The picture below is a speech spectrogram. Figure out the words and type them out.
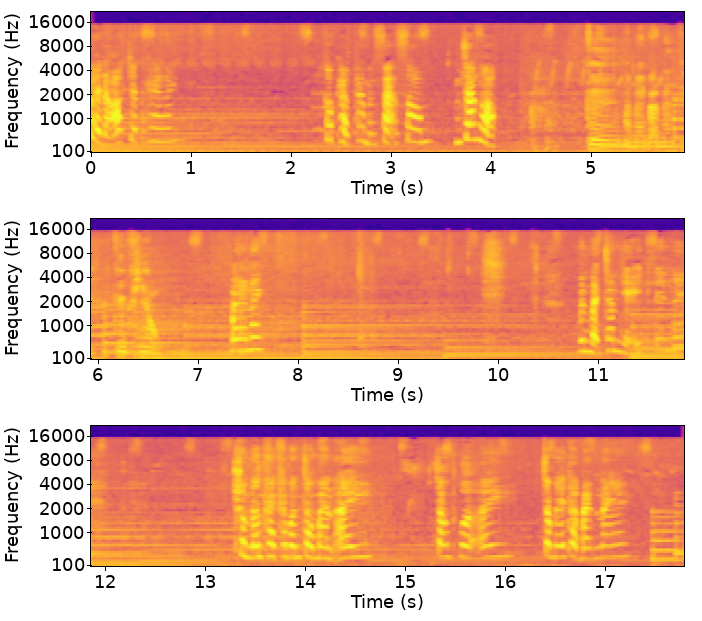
ពេលដែលអស់ចិត្តហើយក៏ប្រាប់ថាមិនស័ក្តិសមអញ្ចឹងហ៎គឺមិនមែនបែបហ្នឹងទេគឺខ្ញុំបែរនេះវិញមិនចាំនិយាយទេណាខ្ញុំដឹងថាខែមិនចង់បានអីចង់ធ្វើអីចាំនិយាយថាបែបណា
